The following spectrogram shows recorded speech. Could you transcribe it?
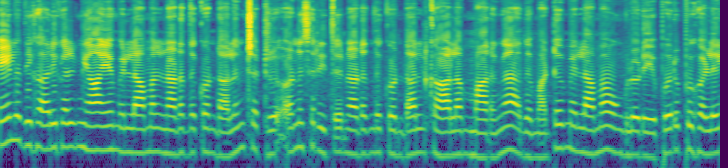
மேலதிகாரிகள் நியாயம் இல்லாமல் நடந்து கொண்டாலும் சற்று அனுசரித்து நடந்து கொண்டால் காலம் மாறுங்க. அது மட்டும் இல்லாமல் உங்களுடைய பொறுப்புகளை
